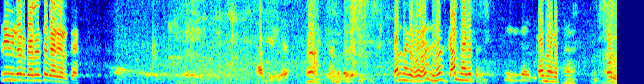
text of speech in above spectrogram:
ತ್ರೀ ವೀಲರ್ ಬ್ಯಾಲೆನ್ಸ್ ಬೇರೆ ಇರುತ್ತೆ. ಹ. ಕಾಲ್ ಮ್ಯಾಗ ನೋಡಿ ಕಾಲ್ ಮ್ಯಾಗತ್ರಿ ಕಾಲ್ ಮ್ಯಾಗ ಐತ್ರಿ. ಹ. ಹೋಗಿ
